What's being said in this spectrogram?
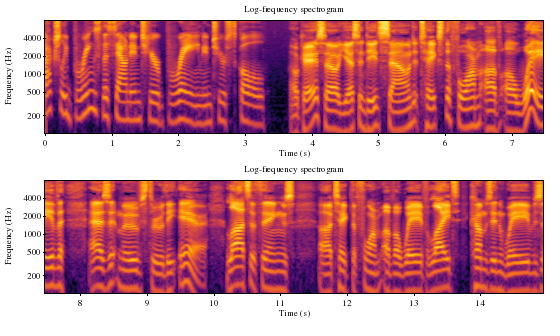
actually brings the sound into your brain, into your skull. Okay, so yes, indeed, sound takes the form of a wave as it moves through the air. Lots of things uh, take the form of a wave. Light comes in waves,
